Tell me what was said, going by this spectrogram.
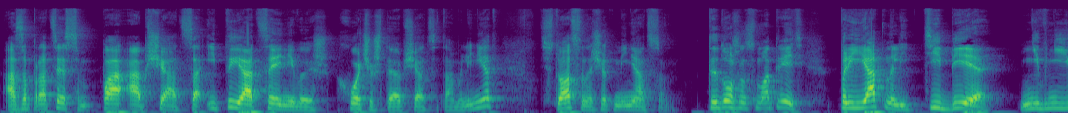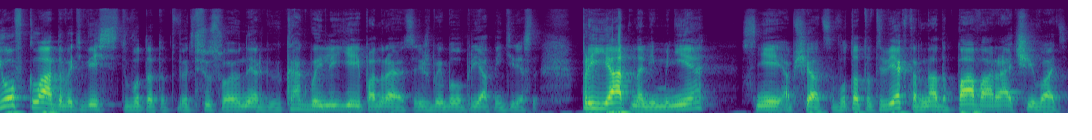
а за процессом пообщаться, и ты оцениваешь, хочешь ты общаться там или нет, ситуация начнет меняться. Ты должен смотреть, приятно ли тебе не в нее вкладывать весь вот этот, вот всю свою энергию, как бы ей понравится, лишь бы ей было приятно и интересно. Приятно ли мне с ней общаться. Вот этот вектор надо поворачивать.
